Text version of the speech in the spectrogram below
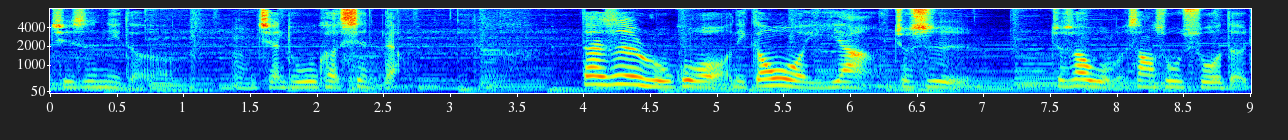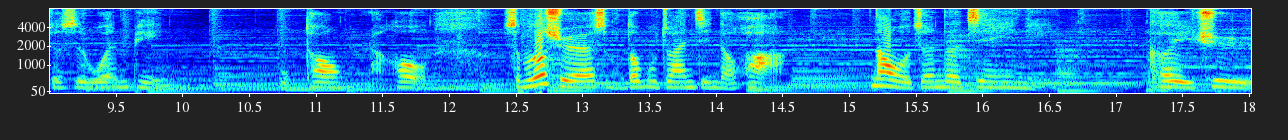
其实你的嗯前途无可限量。但是如果你跟我一样，就是就像我们上述说的，就是文凭普通，然后什么都学，什么都不专精的话。那我真的建议你，可以去，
